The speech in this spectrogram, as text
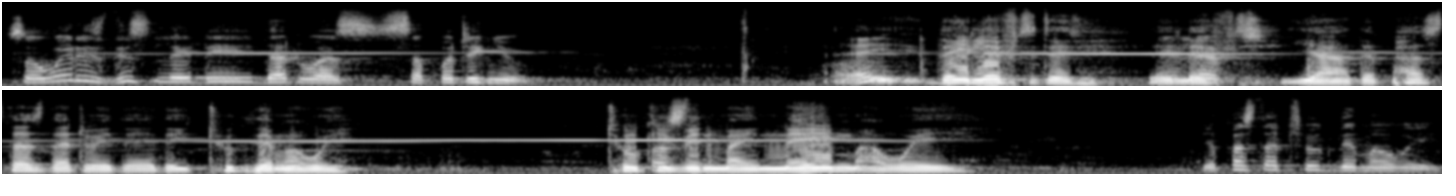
So, where is this lady that was supporting you? Hey, they left, Daddy. They, They left. Yeah, the pastors that were there, they took them away. Took Pastor- even my name away. The pastor took them away.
